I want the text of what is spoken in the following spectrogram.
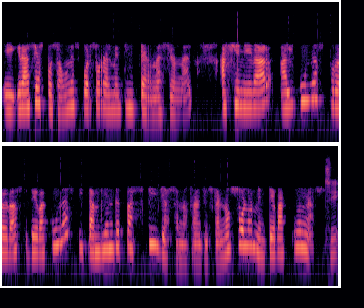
eh, gracias pues a un esfuerzo realmente internacional, a generar algunas pruebas de vacunas y también de pastillas, Ana Francisca, no solamente vacunas. Sí.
